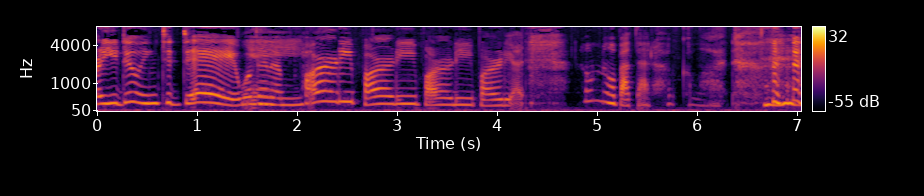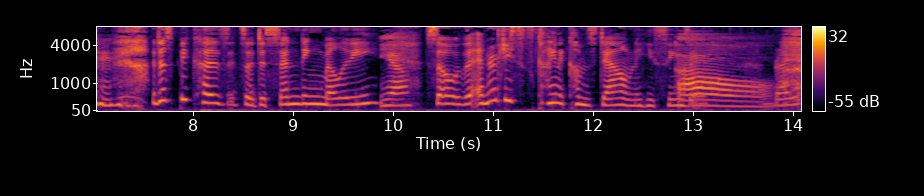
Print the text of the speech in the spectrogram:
are you doing today? We're Yay. gonna party, party, party, party. I I don't know about that hook a lot. just because it's a descending melody. Yeah. So the energy kind of comes down when he sings it. Oh. Right?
